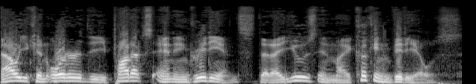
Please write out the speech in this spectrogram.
Now you can order the products and ingredients that I use in my cooking videos.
